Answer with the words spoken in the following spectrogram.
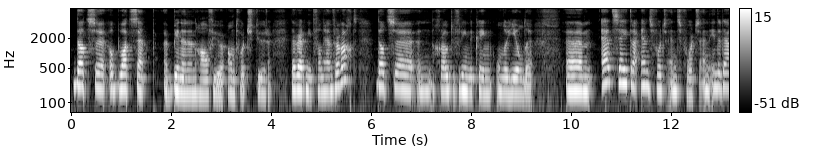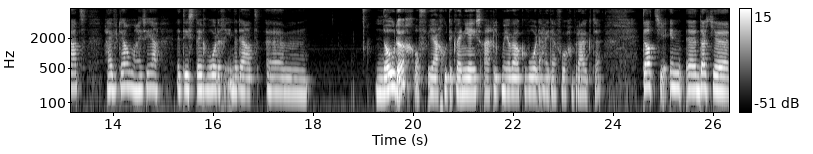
dat ze op WhatsApp eh, binnen een half uur antwoord sturen. Daar werd niet van hen verwacht dat ze een grote vriendenkring onderhielden. Um, et cetera, enzovoorts, enzovoorts. En inderdaad, hij vertelde me, hij zei ja, het is tegenwoordig inderdaad um, nodig, of ja goed, ik weet niet eens eigenlijk meer welke woorden hij daarvoor gebruikte, dat je, in, uh, dat je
